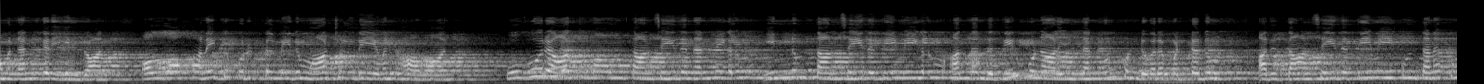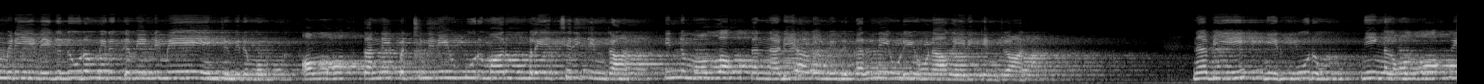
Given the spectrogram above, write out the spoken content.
அவன் நன்கறிகின்றான். அல்லாஹ் அனைத்து பொருட்கள் மீதும் ஆற்றலுடையவன் ஆவான். ஒவ்வொரு ஆத்மாவும் தான் செய்த நன்மைகளும் இன்னும் தான் செய்த தீமைகளும் அந்தந்த தீர்ப்பு நாளில் தன் முன் கொண்டு வரப்பட்டதும் அது தான் செய்த தீமைக்கும் தனக்கும் இடையே வெகு தூரம் இருக்க வேண்டுமே என்று விரும்பும். அல்லாஹ் தன்னை பற்றி நினைவு கூறுமாறு உங்களை எச்சரிக்கின்றான். இன்னும் அல்லாஹ் தன் அடியார்கள் மீது கருணை உடையவனாக இருக்கின்றான். நபியே நீர் கூறும் நீங்கள் அல்லாஹை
